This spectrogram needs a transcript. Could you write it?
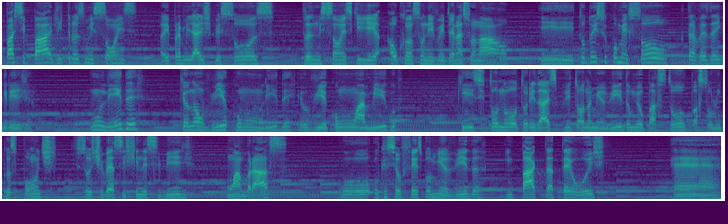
participar de transmissões aí para milhares de pessoas, transmissões que alcançam nível internacional. E tudo isso começou através da igreja um líder que eu não via como um líder, eu via como um amigo que se tornou autoridade espiritual na minha vida, o meu pastor, o pastor Lucas Ponte. Se senhor estiver assistindo esse vídeo, um abraço. O, o que o senhor fez por minha vida impacta até hoje. É,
